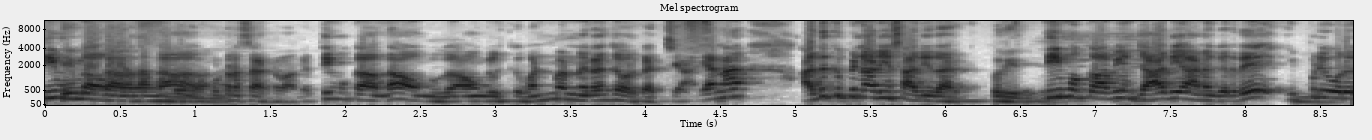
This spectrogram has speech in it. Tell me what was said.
திமுக தான். குற்றம் சாட்டுவாங்க திமுக தான் அவங்க அவங்களுக்கு வன்மம் நிறைஞ்ச ஒரு கட்சி. ஏன்னா அதுக்கு பின்னாடியும் சாதி தான் இருக்கு. புரியுது. திமுகவையும் ஜாதி அணுகிறது இப்படி ஒரு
